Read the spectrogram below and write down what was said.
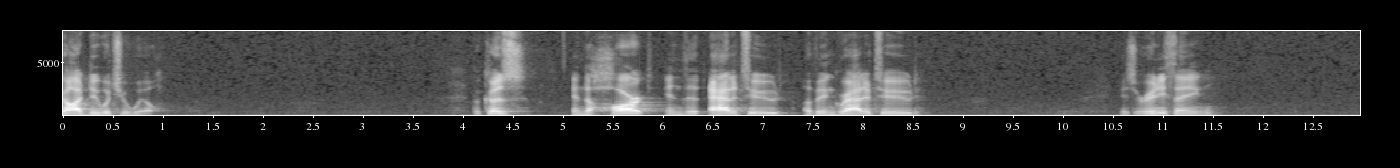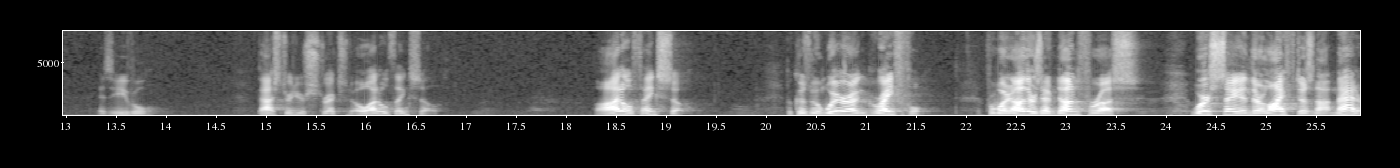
God, do what you will. Because in the heart, in the attitude of ingratitude, is there anything as evil? Pastor, you're stretched. Oh, I don't think so. I don't think so. Because when we're ungrateful, for what others have done for us, we're saying their life does not matter.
